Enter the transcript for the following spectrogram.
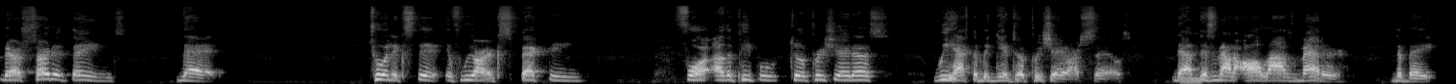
there are certain things that to an extent, if we are expecting for other people to appreciate us, we have to begin to appreciate ourselves. Now, Mm. this is not an all lives matter debate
